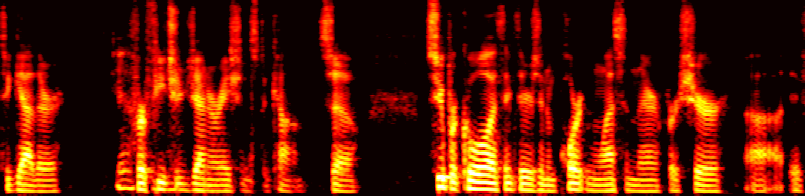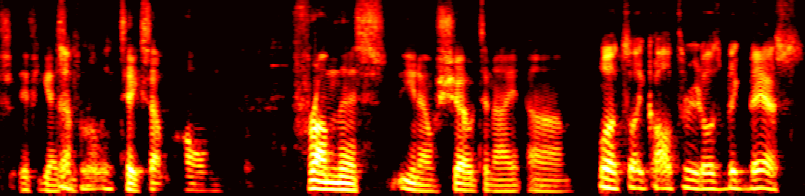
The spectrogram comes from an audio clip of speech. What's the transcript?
together Yeah. for future generations to come. So super cool. I think there's an important lesson there for sure. Uh, if if you guys Definitely. take something home from this, you know, show tonight. Um, Well, it's like all three of those big bass.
